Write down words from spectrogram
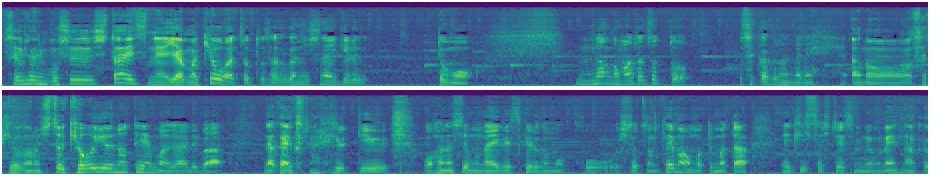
久々に募集したいですね。いや、まあ今日はちょっとさすがにしないけれども、なんかまたちょっと、せっかくなんでね、あのー、先ほどの人共有のテーマがあれば、仲良くなれるっていうお話でもないですけれども、こう、一つのテーマを持ってまた、え喫茶一休みでもね、なんか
